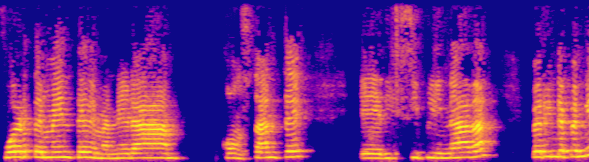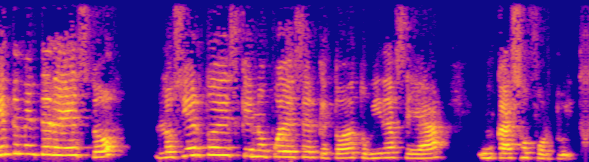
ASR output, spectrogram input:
fuertemente de manera constante, eh, disciplinada, pero independientemente de esto, lo cierto es que no puede ser que toda tu vida sea un caso fortuito.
